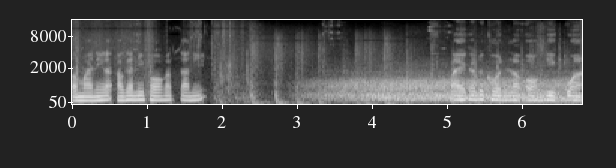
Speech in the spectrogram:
ประมาณนี้ละเอาแค่นี้พอครับตอนนี้ ไปครับทุกคนเราออกดีกว่า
